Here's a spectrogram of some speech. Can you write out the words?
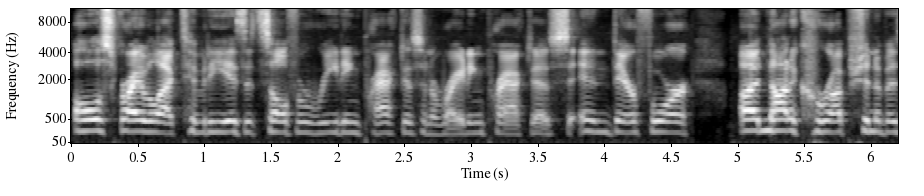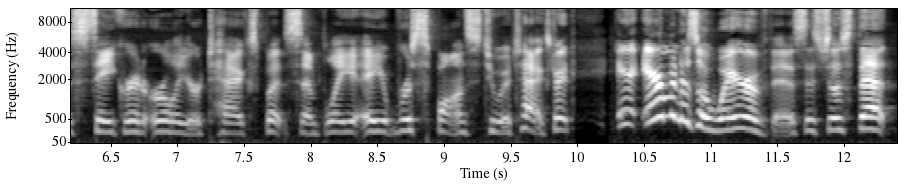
all scribal activity is itself a reading practice and a writing practice, and therefore uh, not a corruption of a sacred earlier text, but simply a response to a text, right? Ehrman is aware of this. It's just that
